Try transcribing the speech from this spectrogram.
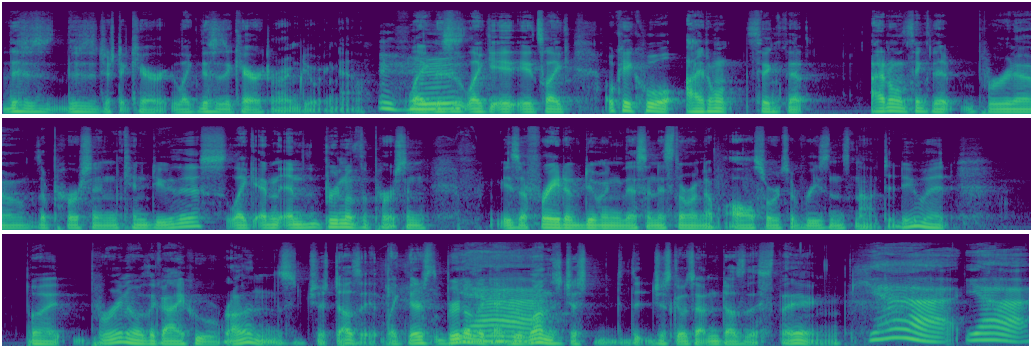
this is this is just a character like this is a character I'm doing now. Like this is like it, it's like okay cool. I don't think that I don't think that Bruno the person can do this. Like and and Bruno the person is afraid of doing this and is throwing up all sorts of reasons not to do it but Bruno, the guy who runs, just does it. Like there's Bruno, the guy who runs, just just goes out and does this thing. Yeah, yeah,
